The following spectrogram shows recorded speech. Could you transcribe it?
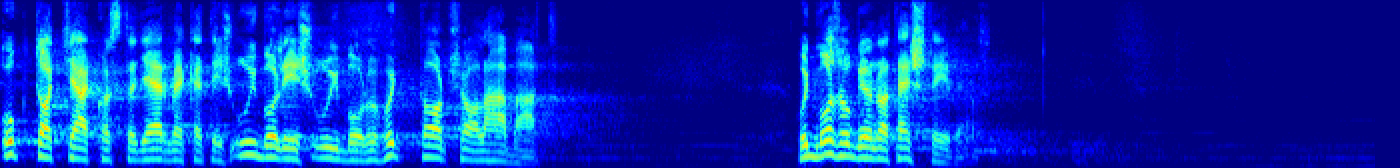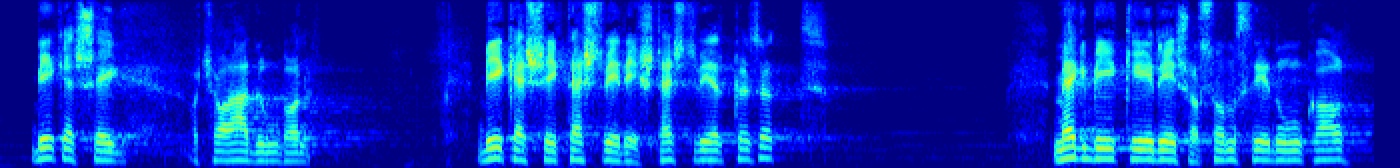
oktatják azt a gyermeket, és újból és újból, hogy tartsa a lábát. Hogy mozogjon a testével. Békesség a családunkban, békesség testvér és testvér között, megbékélés a szomszédunkkal,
